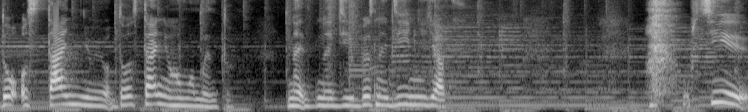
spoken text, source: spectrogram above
до останнього, до останнього моменту. Надії, без надії ніяк. Всі,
